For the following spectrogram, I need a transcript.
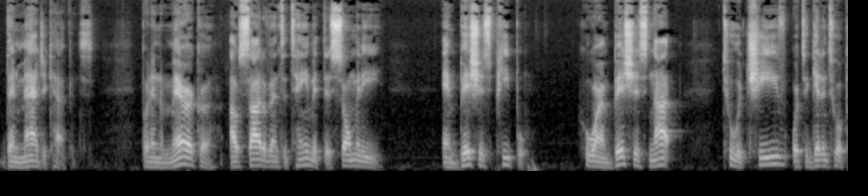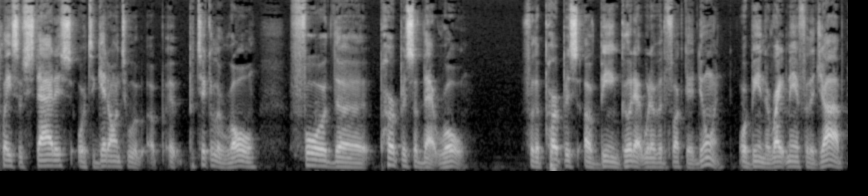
then magic happens. But in America, outside of entertainment, there's so many ambitious people who are ambitious not to achieve or to get into a place of status or to get onto a, a, particular role for the purpose of that role, for the purpose of being good at whatever the fuck they're doing or being the right man for the job.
